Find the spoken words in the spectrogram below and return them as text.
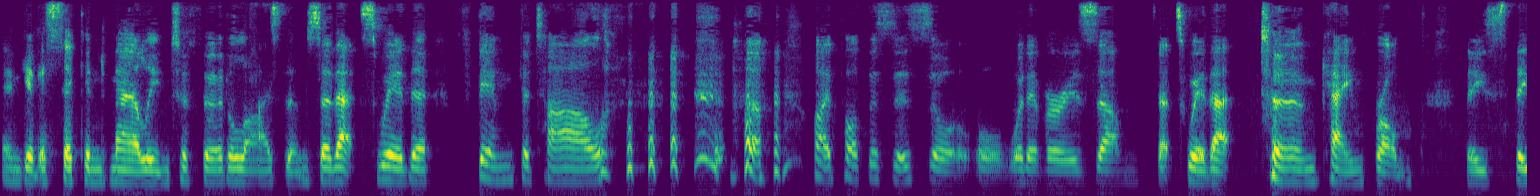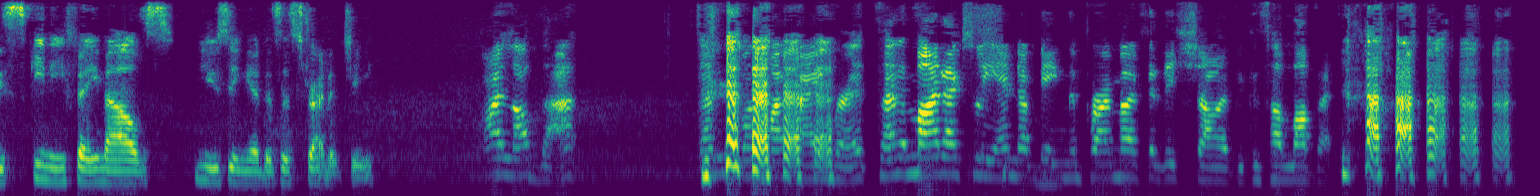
and get a second male in to fertilize them. So that's where the femme fatale hypothesis or, or whatever is um, that's where that term came from. These these skinny females using it as a strategy. I love that. That is one of my favorites. And it might actually end up being the promo for this show because i love it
